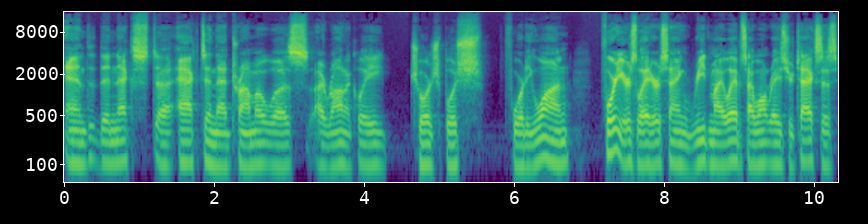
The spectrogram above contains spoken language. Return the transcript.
And the next uh, act in that drama was, ironically, George Bush 41, four years later saying, Read my lips, I won't raise your taxes,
